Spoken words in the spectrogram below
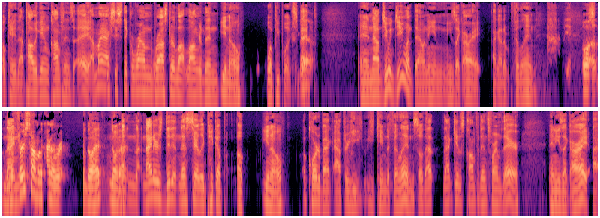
Okay, that probably gave him confidence. Hey, I might actually stick around the roster a lot longer than, you know, what people expect. And now Jimmy G went down and he, and he's like, all right, I got to fill in. Well, Nine- the first time I kind of re- go ahead. No, Go ahead. N- N- Niners didn't necessarily pick up a, you know, a quarterback after he he came to fill in. So that that gives confidence for him there. And he's like, "All right, I,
